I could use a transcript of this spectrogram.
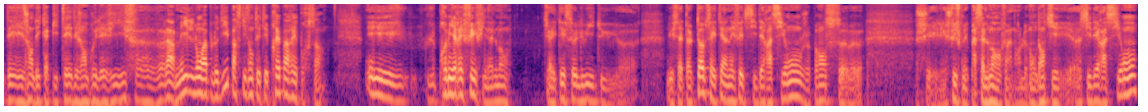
des gens décapités, des gens brûlés vifs, euh, voilà. Mais ils l'ont applaudi parce qu'ils ont été préparés pour ça. Et le premier effet finalement, qui a été celui du, euh, du 7 octobre, ça a été un effet de sidération, je pense, euh, chez les juifs, mais pas seulement, enfin dans le monde entier. sidération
